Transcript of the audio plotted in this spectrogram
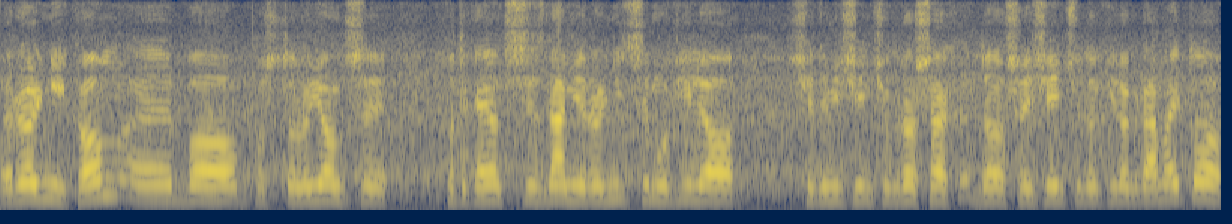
rolnikom, y, bo postulujący, spotykający się z nami rolnicy mówili o 70 groszach do 60 do kilograma i to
